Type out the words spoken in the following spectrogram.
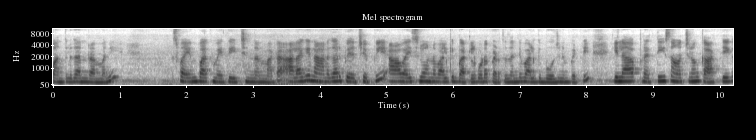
పంతులు గారిని రమ్మని స్వయం పాకం అయితే ఇచ్చిందనమాట. అలాగే నాన్నగారి పేరు చెప్పి ఆ వయసులో ఉన్న వాళ్ళకి బట్టలు కూడా పెడుతుందండి. వాళ్ళకి భోజనం పెట్టి ఇలా ప్రతి సంవత్సరం కార్తీక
